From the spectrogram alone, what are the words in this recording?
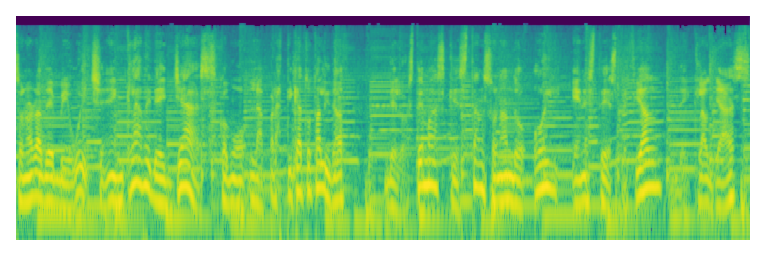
Sonora de Bewitch en clave de jazz como la práctica totalidad de los temas que están sonando hoy en este especial de Cloud Jazz.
